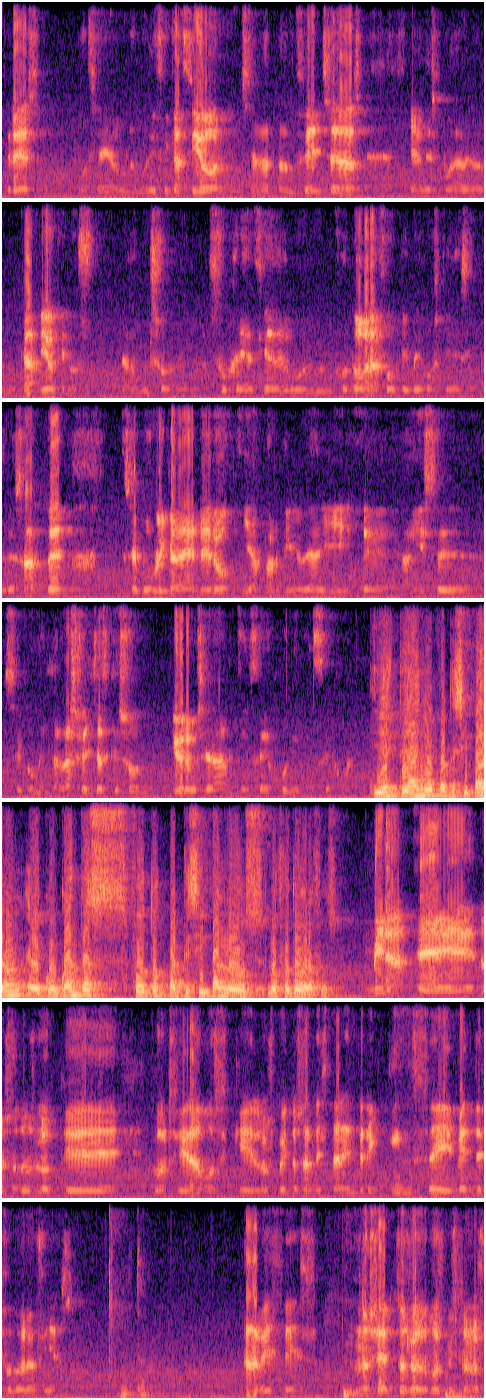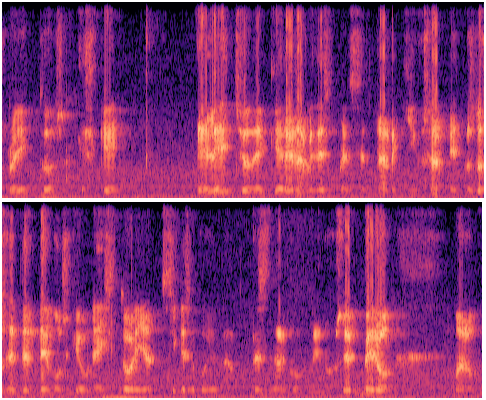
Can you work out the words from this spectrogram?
2023, por si hay alguna modificación, se adaptan fechas, ya después puede haber algún cambio que nos sugerencia de algún fotógrafo que vemos que es interesante, se publica en enero y a partir de ahí, eh, ahí se, se, comentan las fechas que son, yo creo que serán 15 de junio y 15 de julio. ¿Y este año participaron, eh, con cuántas fotos participan los, los fotógrafos? Mira, eh, nosotros lo que consideramos que los proyectos han de estar entre 15 y 20 fotografías. A veces, nosotros lo que hemos visto en los proyectos es que el hecho de querer a veces presentar, o sea, nosotros entendemos que una historia sí que se puede presentar con menos, ¿eh? pero bueno,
